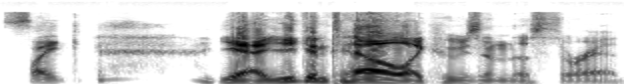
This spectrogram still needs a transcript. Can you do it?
It's like, yeah, you can tell like who's in this thread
